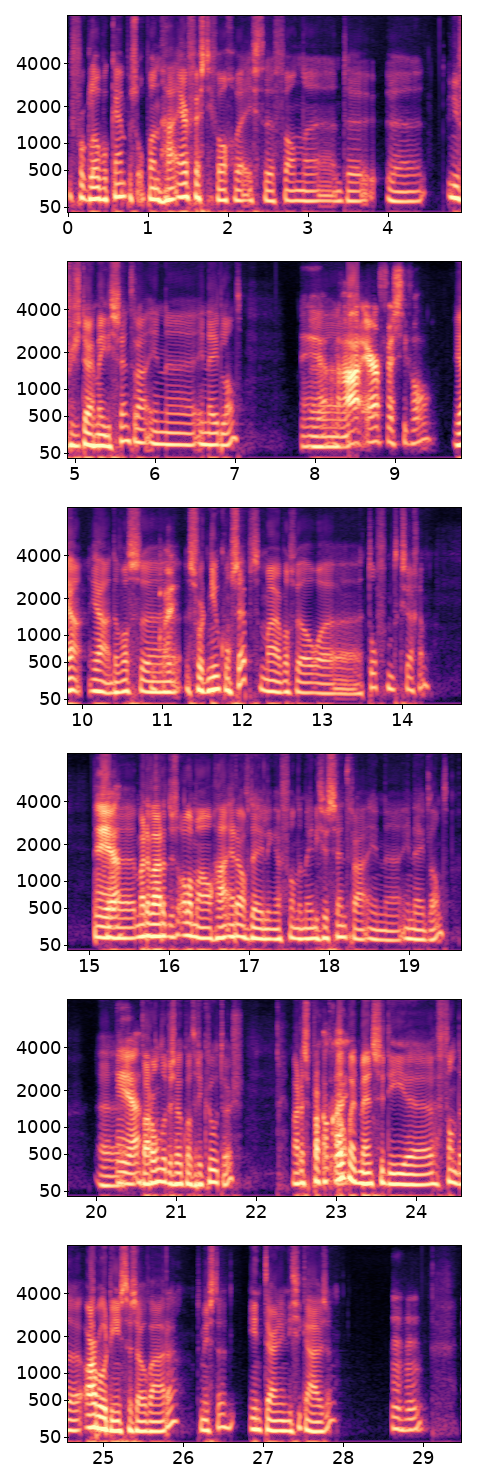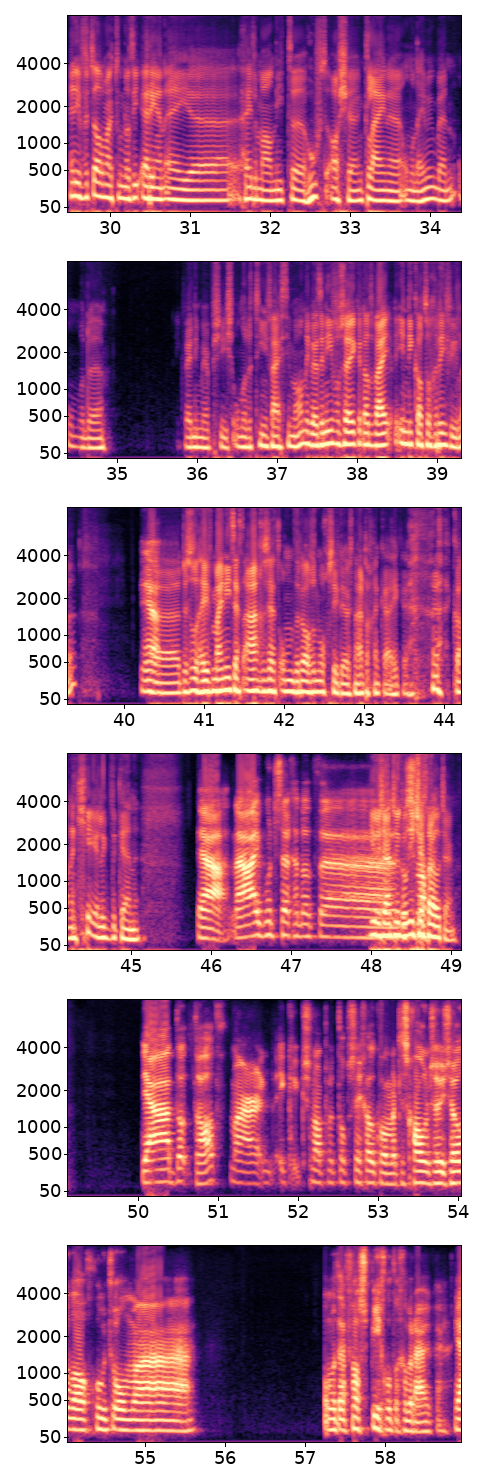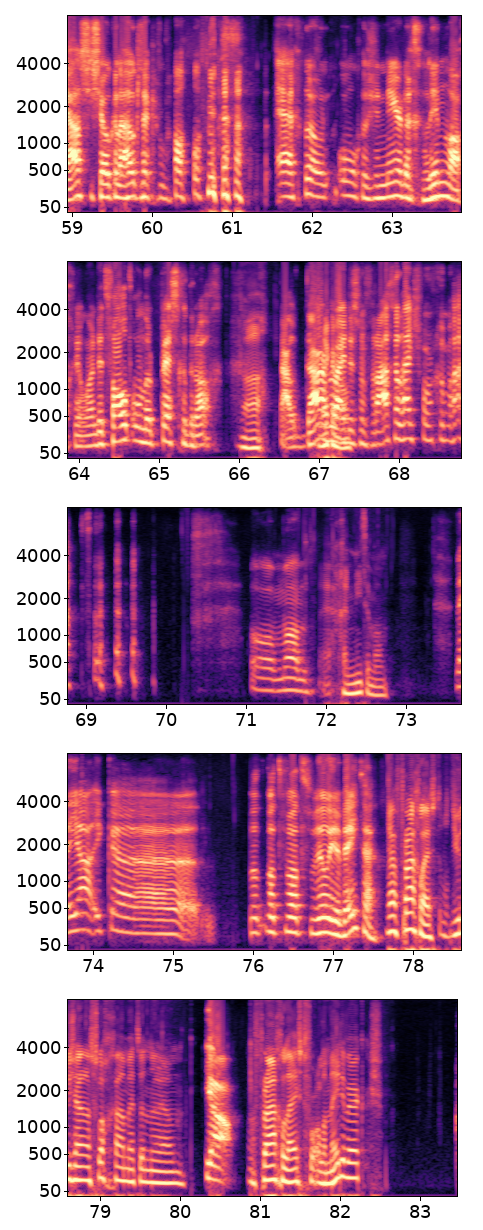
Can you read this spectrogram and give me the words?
voor Global Campus op een HR-festival geweest van de Universitair Medisch Centra in, eh, in Nederland. ja Eh, een HR-festival. Ja, ja, dat was eh, een soort nieuw concept, maar was wel tof, moet ik zeggen. Ja. Maar er waren dus allemaal HR-afdelingen van de medische centra in, in Nederland. Ja. Waaronder dus ook wat recruiters. Maar daar sprak ik ook met mensen die van de arbodiensten zo waren. Tenminste, intern in die ziekenhuizen. Mhm. En die vertelden mij toen dat die RNE eh, helemaal niet eh, hoeft als je een kleine onderneming bent onder de, ik weet niet meer precies, onder de 10, 15 man. Ik weet in ieder geval zeker dat wij in die categorie vielen. ja. Eh, dus dat heeft mij niet echt aangezet om er alsnog serieus naar te gaan kijken. kan ik je eerlijk bekennen. ja, nou, ik moet zeggen dat... Jullie zijn natuurlijk ook ik ietsje groter. Ja, dat, dat. Maar ik, ik snap het op zich ook wel. Maar het is gewoon sowieso wel goed om... om het even als spiegel te gebruiken. Ja, als die chocola ook lekker valt. Echt zo'n ongegeneerde glimlach, jongen. Dit valt onder pestgedrag. Ah, Nou, daar hebben wij dus een vragenlijst voor gemaakt. oh man. genieten man. Nee, ja, ik. eh, wat, wat, wat wil je weten? Ja, vragenlijst. Want jullie zijn aan de slag gegaan met een, ehm, Ja, een vragenlijst voor alle medewerkers.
